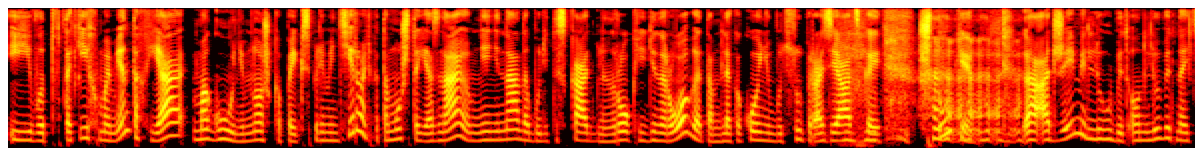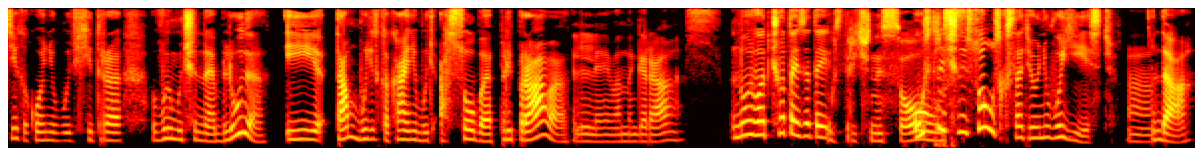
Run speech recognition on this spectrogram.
И вот в таких моментах я могу немножко поэкспериментировать, потому что я знаю, мне не надо будет искать, блин, рог единорога там для для какой-нибудь супер азиатской штуки. А, а Джейми любит, он любит найти какое-нибудь хитро вымученное блюдо, и там будет какая-нибудь особая приправа. Лемонграсс Ну и вот что-то из этой... Устричный соус. Устричный соус, кстати, у него есть. А. Да,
